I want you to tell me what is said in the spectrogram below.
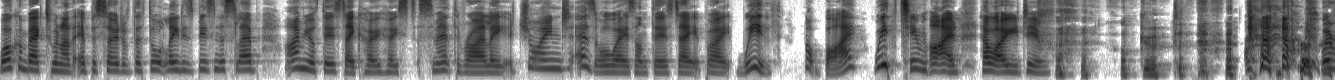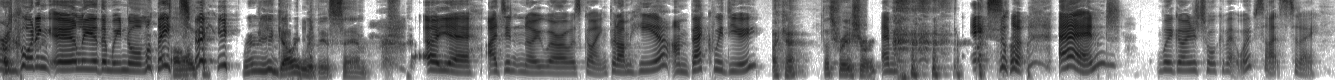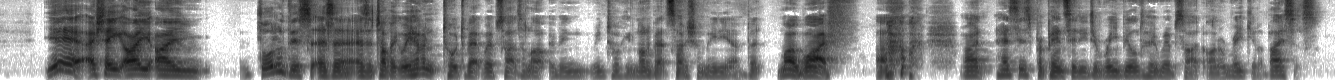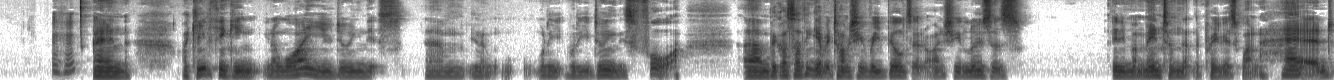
Welcome back to another episode of the Thought Leaders Business Lab. I'm your Thursday co-host Samantha Riley, joined as always on Thursday by with, not by, with Tim Hyde. How are you, Tim? I'm good. We're recording earlier than we normally oh, do. Like where are you going with this, Sam? Oh yeah, I didn't know where I was going, but I'm here. I'm back with you. Okay, that's reassuring. And excellent. And we're going to talk about websites today. Yeah, actually, I, I thought of this as a as a topic. We haven't talked about websites a lot. We've been been talking a lot about social media, but my wife, uh, right, has this propensity to rebuild her website on a regular basis, mm-hmm. and I keep thinking, you know, why are you doing this? Um, you know, what are you what are you doing this for? Um, because I think every time she rebuilds it, right, she loses any momentum that the previous one had,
